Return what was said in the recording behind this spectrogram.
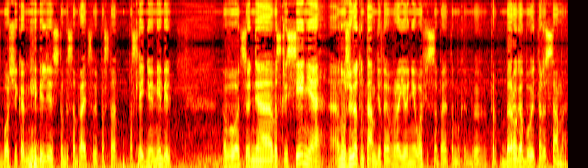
сборщиком мебели, чтобы собрать свою последнюю мебель. Вот, сегодня воскресенье, ну, живет он там где-то в районе офиса, поэтому как бы дорога будет та же самая.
